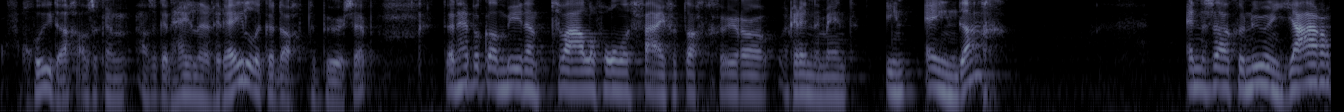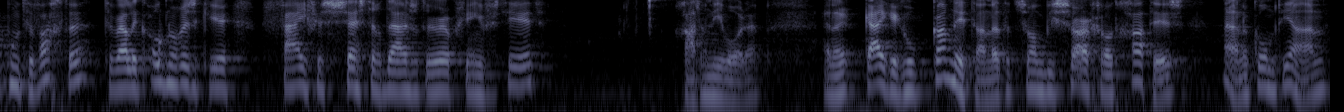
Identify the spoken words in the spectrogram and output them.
of een goede dag, als ik een, als ik een hele redelijke dag op de beurs heb, dan heb ik al meer dan 1285 euro rendement in één dag. En dan zou ik er nu een jaar op moeten wachten, terwijl ik ook nog eens een keer 65.000 euro heb geïnvesteerd. Gaat er niet worden. En dan kijk ik, hoe kan dit dan? Dat het zo'n bizar groot gat is. Nou, dan komt hij aan.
